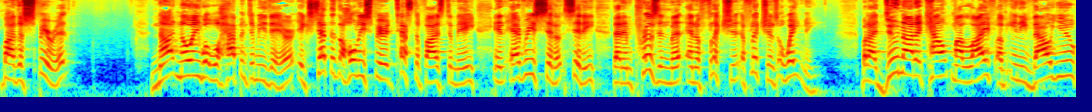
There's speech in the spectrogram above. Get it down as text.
by the Spirit, not knowing what will happen to me there, except that the Holy Spirit testifies to me in every city that imprisonment and affliction, afflictions await me. But I do not account my life of any value,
